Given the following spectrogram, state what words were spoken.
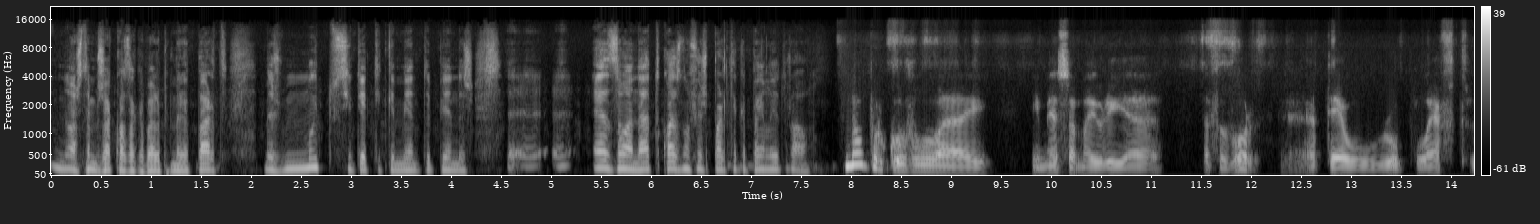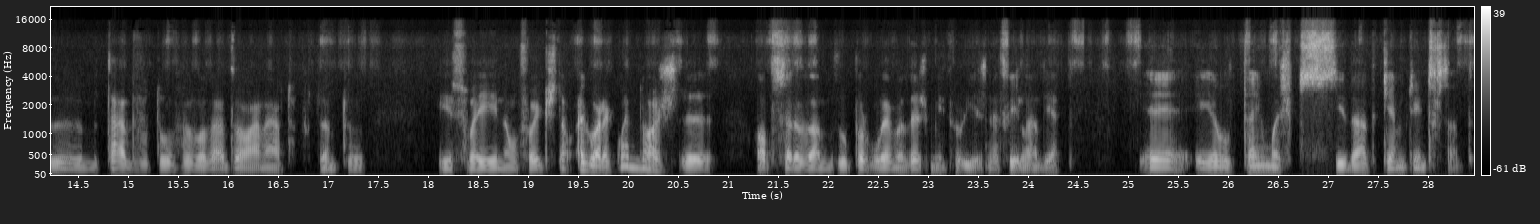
nós estamos já quase a acabar a primeira parte, mas muito sinteticamente apenas, uh, a Zoanato quase não fez parte da campanha eleitoral. Não, porque houve uma imensa maioria a favor até o grupo left, metade votou a favor da Zoanato, portanto, isso aí não foi questão. Agora, quando nós eh, observamos o problema das minorias na Finlândia, eh, ele tem uma especificidade que é muito interessante.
